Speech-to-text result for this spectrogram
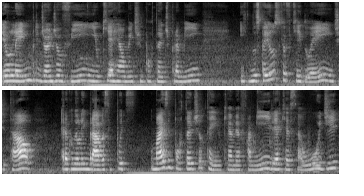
eu lembre de onde eu vim e o que é realmente importante para mim. E nos períodos que eu fiquei doente e tal, era quando eu lembrava assim, putz, o mais importante eu tenho, que é a minha família, que é a saúde.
